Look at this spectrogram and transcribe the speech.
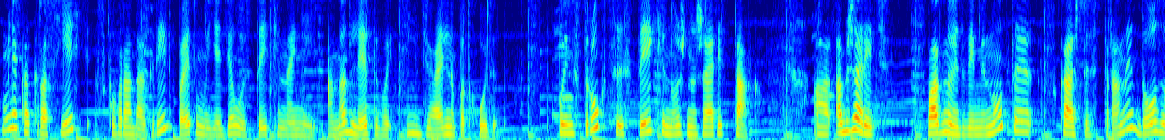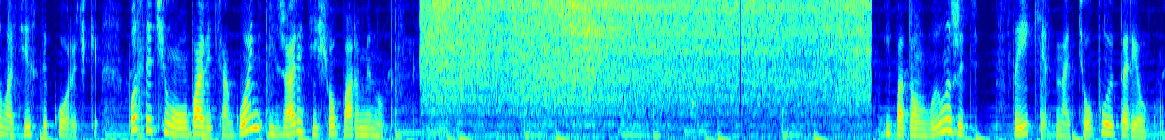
У меня как раз есть сковорода-гриль, поэтому я делаю стейки на ней. Она для этого идеально подходит. По инструкции стейки нужно жарить так. А, обжарить по 1-2 минуты с каждой стороны до золотистой корочки, после чего убавить огонь и жарить еще пару минут. И потом выложить стейки на теплую тарелку.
